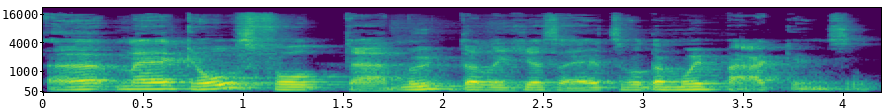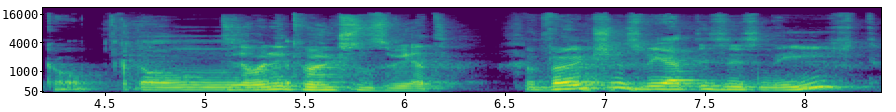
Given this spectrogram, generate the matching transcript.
äh, mein Großvater mütterlicherseits hat einmal Parkinson gehabt. Das Und ist aber nicht wünschenswert. wünschenswert ist es nicht.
